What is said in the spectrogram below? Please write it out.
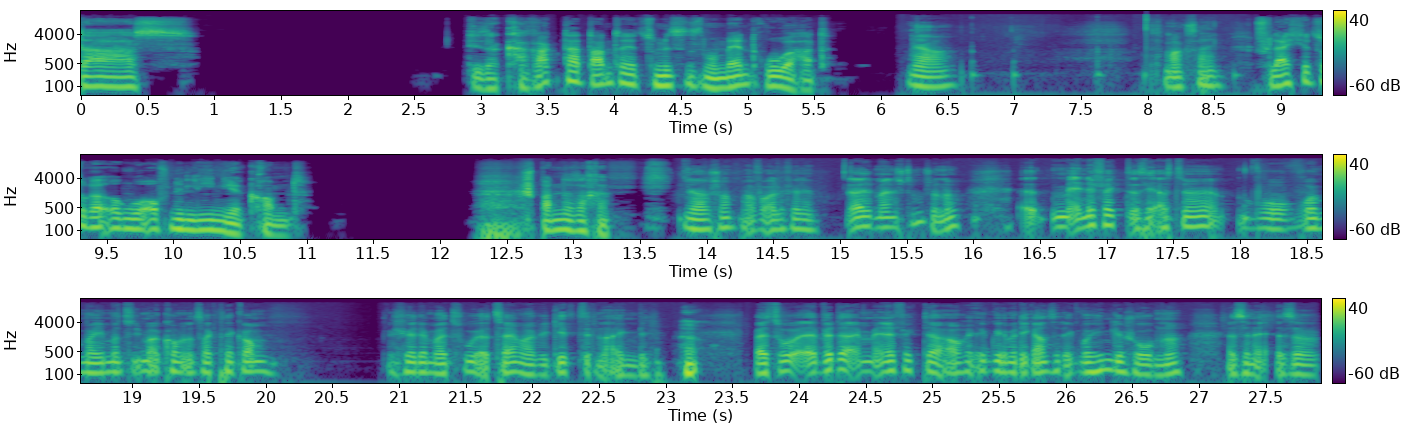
dass dieser Charakter Dante jetzt zumindest einen Moment Ruhe hat. Ja. Das mag sein. Vielleicht jetzt sogar irgendwo auf eine Linie kommt. Spannende Sache. Ja, schon, auf alle Fälle. Ja, ich meine, das stimmt schon, ne? Äh, Im Endeffekt, das erste, wo, wo mal jemand zu ihm kommt und sagt, hey komm, ich höre dir mal zu, erzähl mal, wie geht's dir denn eigentlich? Ja. Weil so er wird er im Endeffekt ja auch irgendwie immer die ganze Zeit irgendwo hingeschoben, ne? Also, ne- also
